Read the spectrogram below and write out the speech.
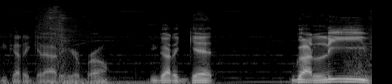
You gotta get out of here, bro. You gotta get. You gotta leave.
